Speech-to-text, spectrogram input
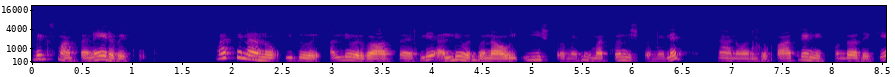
ಮಿಕ್ಸ್ ಮಾಡ್ತಾನೇ ಇರಬೇಕು. ಮತ್ತು ನಾನು ಇದು ಅಲ್ಲಿವರೆಗೂ ಆಗ್ತಾ ಇರಲಿ, ಅಲ್ಲಿವರೆಗೂ ನಾವು ಈ ಸ್ಟವ್ ಮೇಲೆ, ಮತ್ತೊಂದು ಸ್ಟವ್ ಮೇಲೆ ನಾನು ಒಂದು ಪಾತ್ರೆನ ಇಟ್ಕೊಂಡು ಅದಕ್ಕೆ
